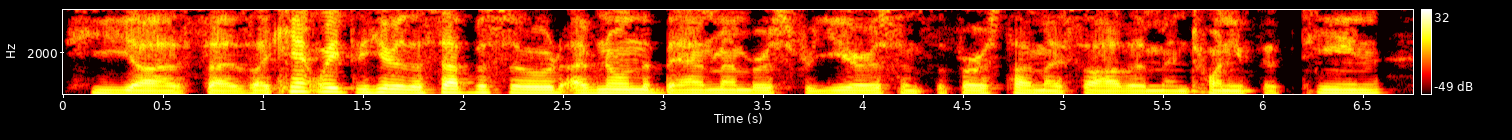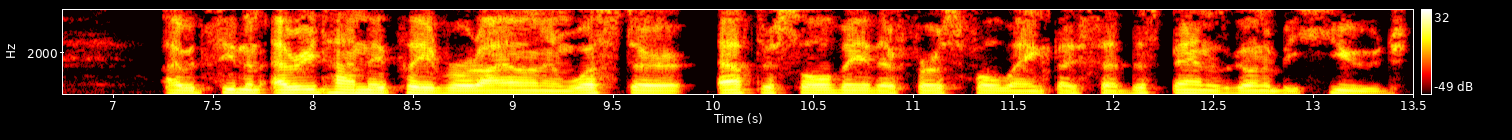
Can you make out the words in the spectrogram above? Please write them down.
he uh, says, I can't wait to hear this episode. I've known the band members for years since the first time I saw them in 2015. I would see them every time they played Rhode Island and Worcester. After Solveig, their first full length, I said, This band is going to be huge.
